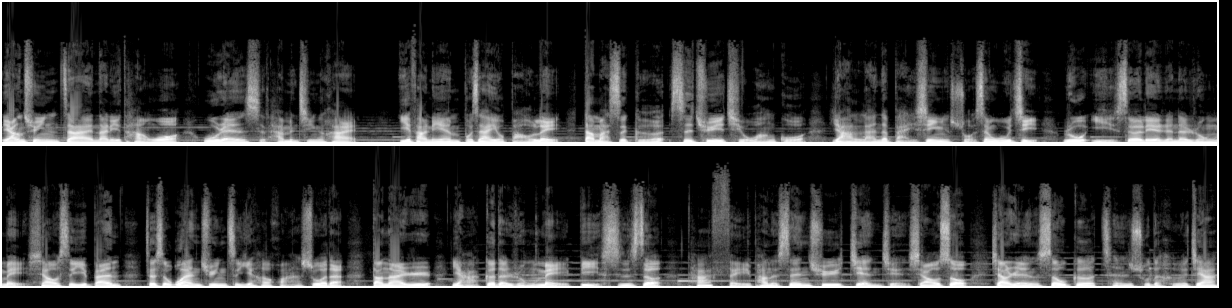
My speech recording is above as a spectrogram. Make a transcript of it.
羊群在那里躺卧，无人使他们惊骇。以法莲不再有堡垒，大马士革失去其王国，亚兰的百姓所剩无几，如以色列人的荣美消失一般。这是万军之耶和华说的。到那日，雅各的荣美必失色。他肥胖的身躯渐渐消瘦，像人收割成熟的禾稼，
